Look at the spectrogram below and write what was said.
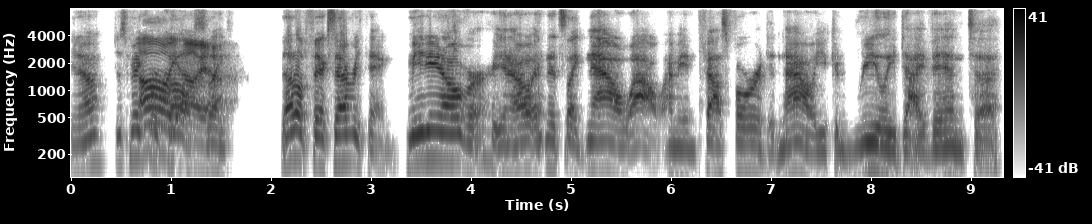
you know, just make oh, more calls. Yeah, yeah. Like that'll fix everything. Meeting over, you know, and it's like now, wow. I mean, fast forward to now, you can really dive into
